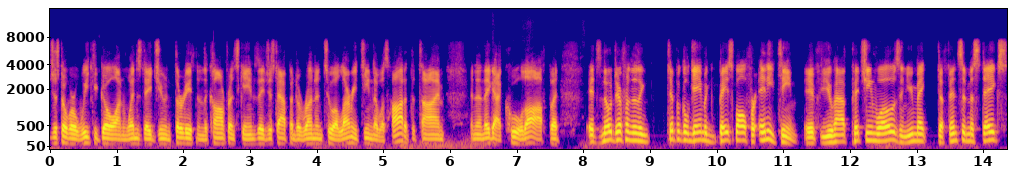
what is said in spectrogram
just over a week ago on Wednesday, June 30th, in the conference games. They just happened to run into a Laramie team that was hot at the time, and then they got cooled off. But it's no different than the typical game of baseball for any team. If you have pitching woes and you make defensive mistakes,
